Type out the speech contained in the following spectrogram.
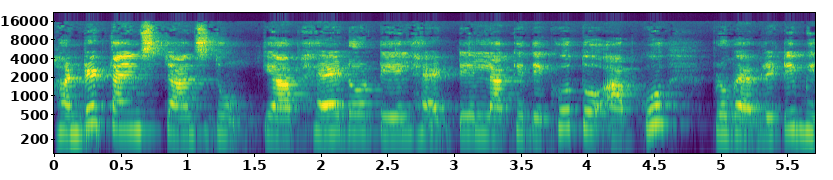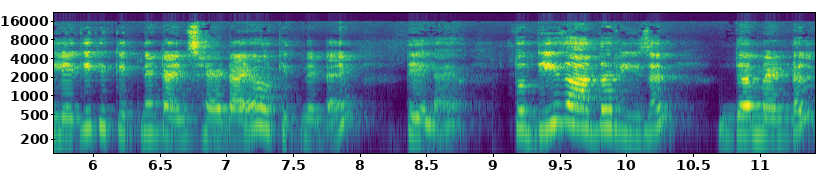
हंड्रेड टाइम्स चांस दूँ कि आप हेड और टेल हेड टेल ला के देखो तो आपको प्रोबेबिलिटी मिलेगी कि कितने टाइम्स हेड आया और कितने टाइम टेल आया। तो these are the reason the Mendel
